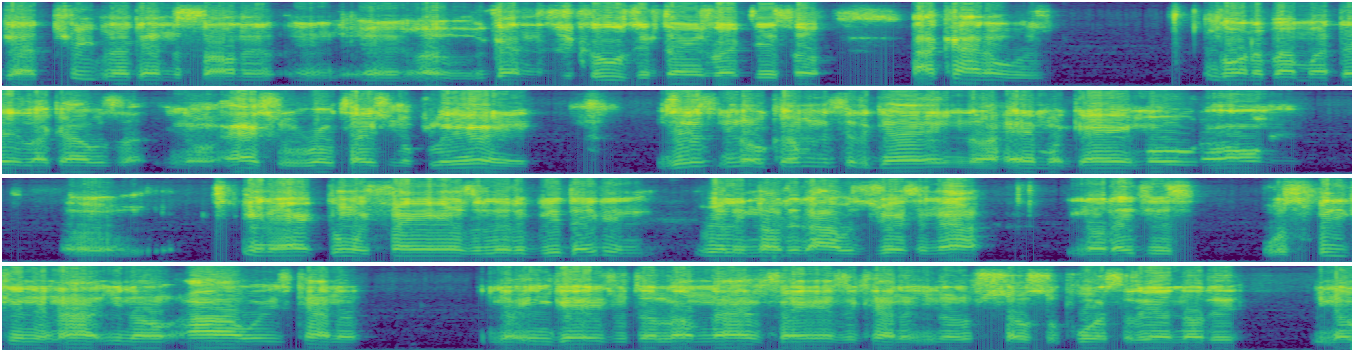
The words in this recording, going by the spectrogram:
got treatment. I got in the sauna and, and uh, got in the jacuzzi and things like this. So I kind of was going about my day like I was, you know, actual rotational player and just, you know, coming into the game, you know, I had my game mode on and um, interacting with fans a little bit. They didn't really know that I was dressing out. You know, they just was speaking and I, you know, I always kind of, you know, engage with the alumni and fans and kind of, you know, show support so they'll know that, you know,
